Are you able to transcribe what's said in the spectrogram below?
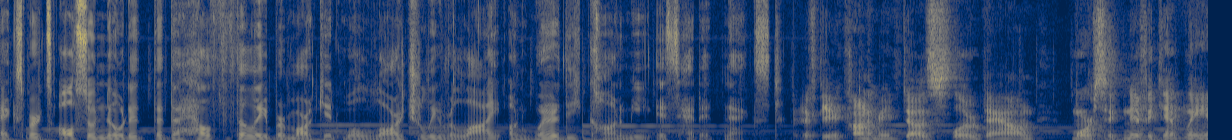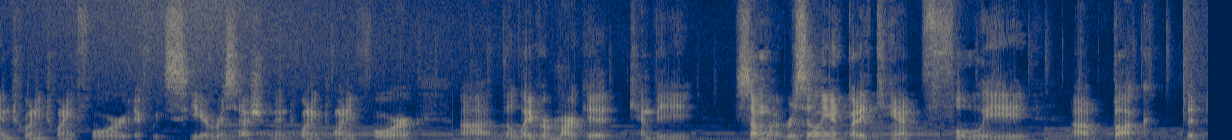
Experts also noted that the health of the labor market will largely rely on where the economy is headed next. If the economy does slow down, more significantly in 2024. If we see a recession in 2024, uh, the labor market can be somewhat resilient, but it can't fully uh, buck the,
